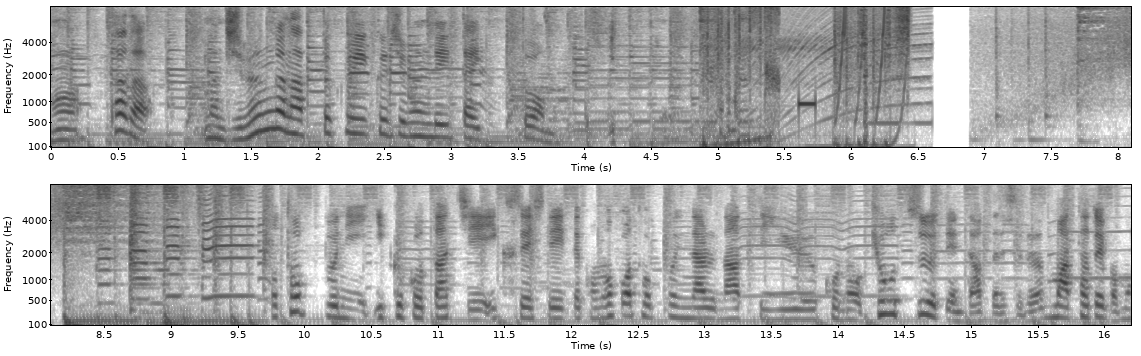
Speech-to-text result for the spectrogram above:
なただ、まあ、自分が納得いく自分でいたいとは思っている。トップに行く子たち育成していてこの子はトップになるなっていうこの共通点ってあったりする？まあ例えば目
